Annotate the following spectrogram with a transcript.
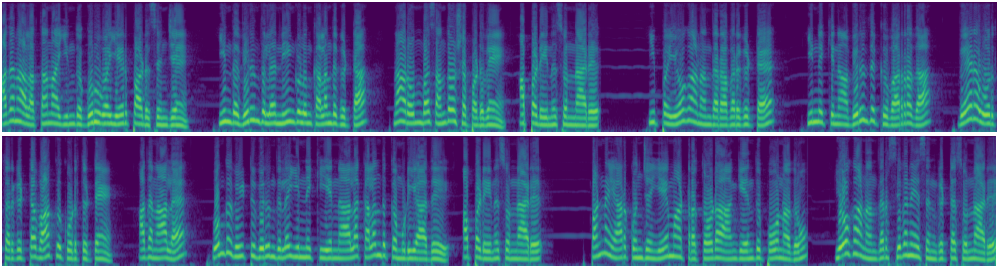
அதனால தான் நான் இந்த குருவை ஏற்பாடு செஞ்சேன். இந்த விருந்துல நீங்களும் கலந்துகிட்டா நான் ரொம்ப சந்தோஷப்படுவேன் அப்படின்னு சொன்னாரு. இப்ப யோகானந்தர் அவர்கிட்ட இன்னைக்கு நான் விருந்துக்கு வர்றதா வேற ஒருத்தர்கிட்ட வாக்கு கொடுத்துட்டேன். அதனால உங்க வீட்டு விருந்துல இன்னைக்கு என்னால கலந்துக்க முடியாது அப்படின்னு சொன்னாரு. பண்ணையார் கொஞ்சம் ஏமாற்றத்தோட அங்கேருந்து போனதும் யோகானந்தர் சிவனேசன் கிட்ட சொன்னாரு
